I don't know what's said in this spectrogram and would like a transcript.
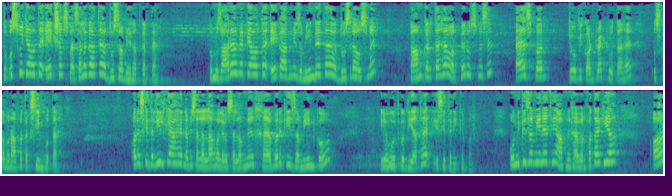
تو اس میں کیا ہوتا ہے؟ ایک شخص پیسہ لگاتا ہے اور دوسرا محنت کرتا ہے۔ تو مظاہرہ میں کیا ہوتا ہے؟ ایک آدمی زمین دیتا ہے اور دوسرا اس میں کام کرتا ہے اور پھر اس میں سے ایز پر جو بھی کانٹریکٹ ہوتا ہے، اس کا منافع تقسیم ہوتا ہے۔ اور اس کی دلیل کیا ہے؟ نبی صلی اللہ علیہ وسلم نے خیبر کی زمین کو یہود کو دیا تھا اسی طریقے پر۔ ان کی زمینیں تھیں، آپ نے خیبر فتح کیا اور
